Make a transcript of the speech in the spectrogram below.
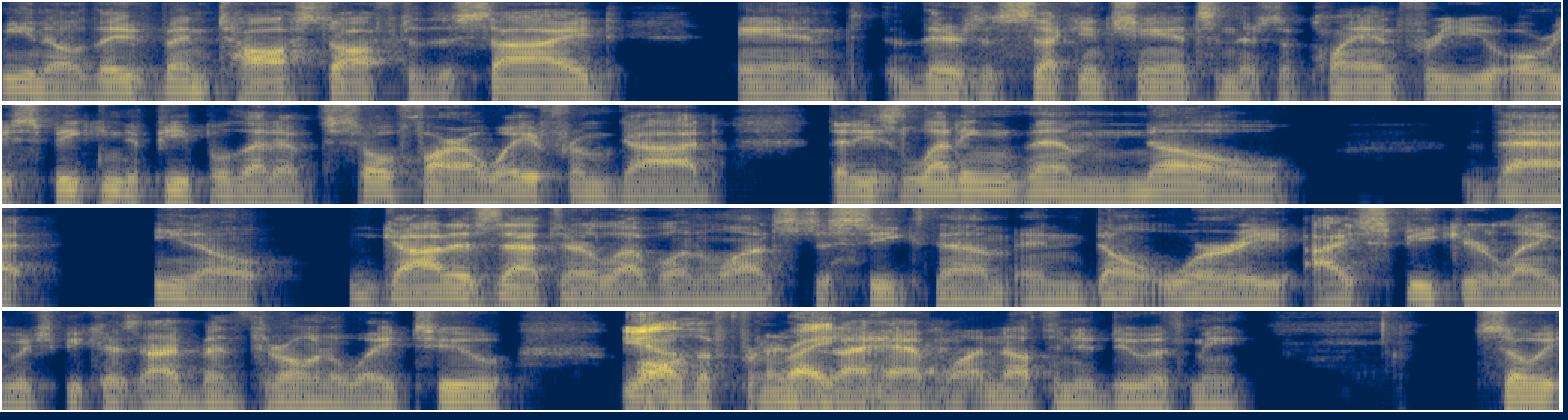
you know, they've been tossed off to the side and there's a second chance and there's a plan for you. Or he's speaking to people that have so far away from god that he's letting them know that you know god is at their level and wants to seek them. And don't worry i speak your language because i've been thrown away too. Yeah, all the friends right. that i have want nothing to do with me. So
